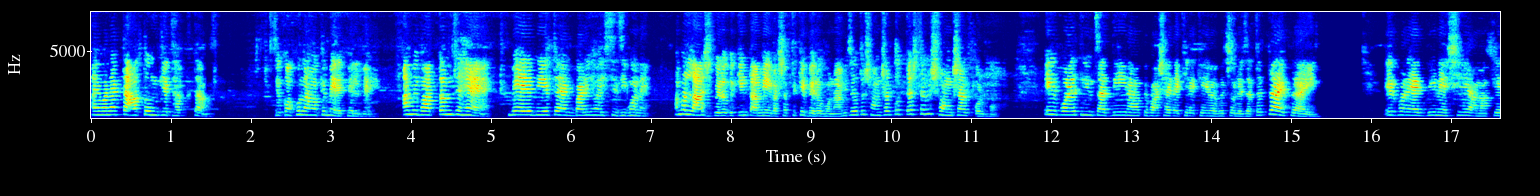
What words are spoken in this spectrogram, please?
আমি মানে একটা আতঙ্কে থাকতাম যে কখন আমাকে মেরে ফেলবে। আমি ভাবতাম যে হ্যাঁ মেরে দিয়ে তো একবারই হয়েছে জীবনে। আমার লাশ বেরোবে কিন্তু আমি এই বাসা থেকে বেরোবো না। আমি যেহেতু সংসার করতে আসছি, আমি সংসার করব। এরপরে তিন চার দিন আমাকে বাসায় রেখে রেখে এভাবে চলে যেত, প্রায় প্রায়। এরপরে একদিন এসে আমাকে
